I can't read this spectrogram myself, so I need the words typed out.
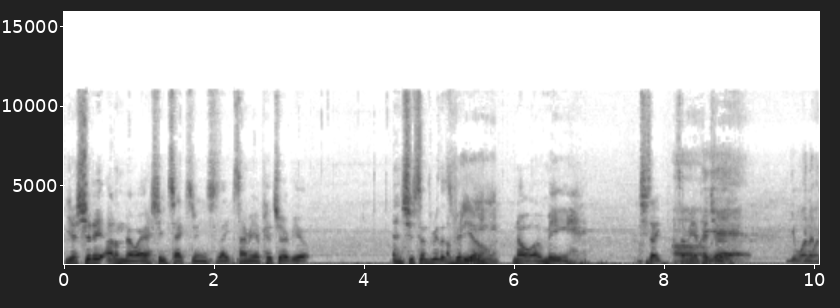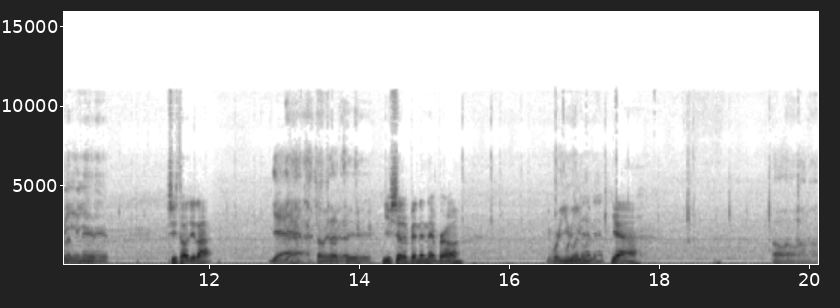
Yesterday, I don't know, I actually texted her and she's like, send me a picture of you. And she sends me this Of video. me? No, of me. She's like, send me a Oh, picture. Yeah. You wanna be in it? She told you that? Yeah. Tell me that too. You should have been in it, bro. Were you in it? Yeah. Oh no, no, no, no.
